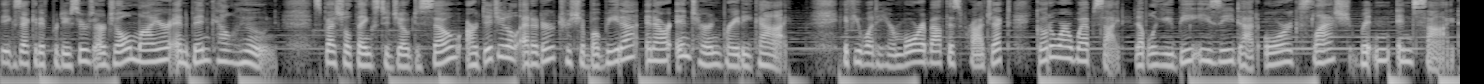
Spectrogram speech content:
The executive producers are Joel Meyer and Ben Calhoun. Special thanks to Joe DeCeault, our digital editor Tricia Bobeda, and our intern Brady Guy. If you want to hear more about this project, go to our website, wbez.org slash written inside.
